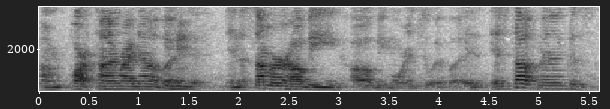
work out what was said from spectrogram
I'm part-time right now, but Mhm. if in the summer I'll be I'll be more into it. But it, it's tough, man, because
